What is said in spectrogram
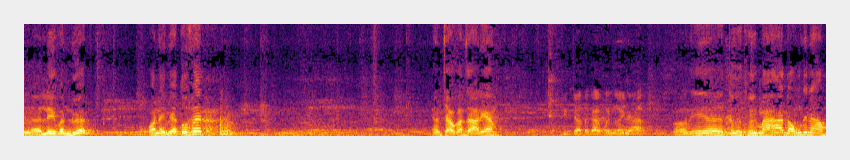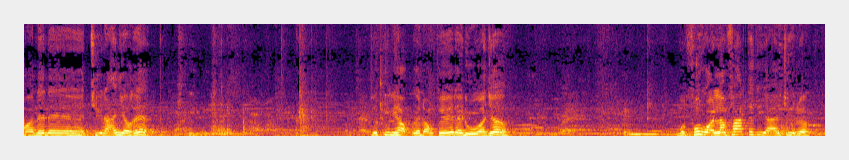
là Lê Văn Luyện. Con này vẽ tốt hết em chào khán giả đi em. Xin chào tất cả mọi người nhá. ờ, thế thuế, thuế má đóng thế nào mà nên chi lãi nhiều thế? Trước khi đi học thì đóng thuế đầy đủ rồi chứ. Một phút gọi 5 phát thế thì ai chịu được?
